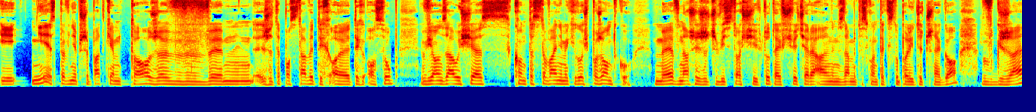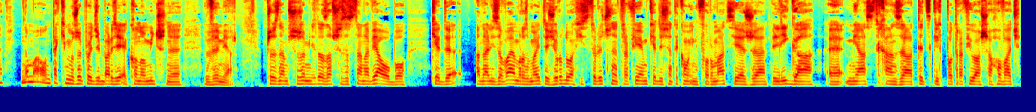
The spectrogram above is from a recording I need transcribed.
I nie jest pewnie przypadkiem to, że, w, w, że te postawy tych, e, tych osób wiązały się z kontestowaniem jakiegoś porządku. My w naszej rzeczywistości, tutaj w świecie realnym znamy to z kontekstu politycznego, w grze, no ma on taki, można powiedzieć, bardziej ekonomiczny wymiar. Przyznam szczerze, mnie to zawsze zastanawiało, bo kiedy analizowałem rozmaite źródła historyczne, trafiłem kiedyś na taką informację, że Liga e, Miast Hanzeatyckich potrafiła szachować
